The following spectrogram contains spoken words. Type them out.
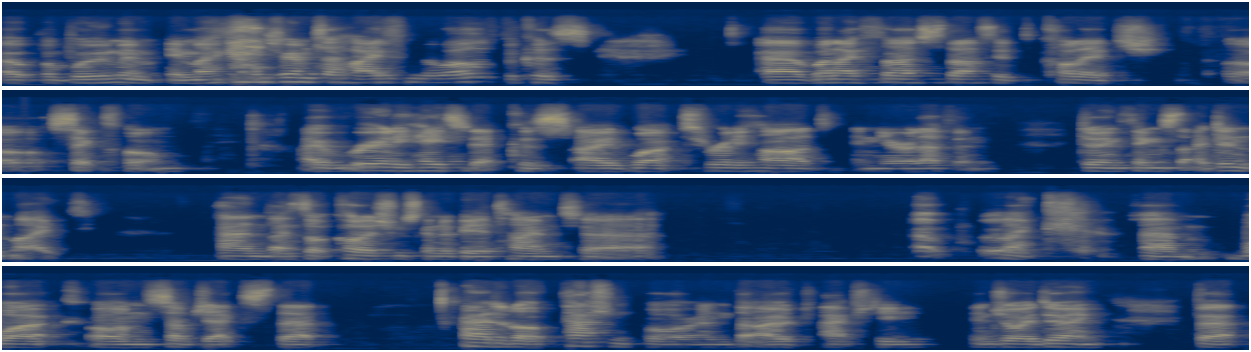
a, a womb in, in my bedroom to hide from the world because uh, when I first started college or sixth form, I really hated it because I worked really hard in year 11 doing things that I didn't like. And I thought college was going to be a time to uh, like um, work on subjects that I had a lot of passion for and that I would actually enjoy doing. But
